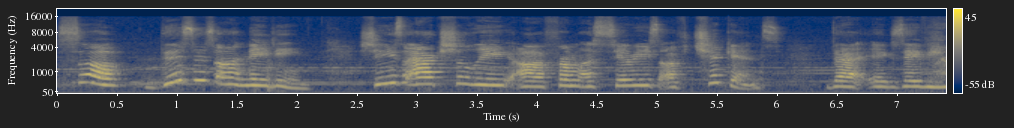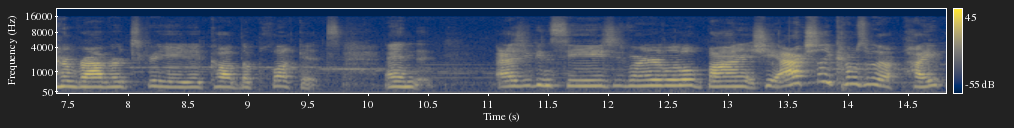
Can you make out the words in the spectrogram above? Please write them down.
So this is Aunt Nadine. She's actually uh, from a series of chickens that Xavier Roberts created called the Pluckets. And as you can see, she's wearing her little bonnet. She actually comes with a pipe,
